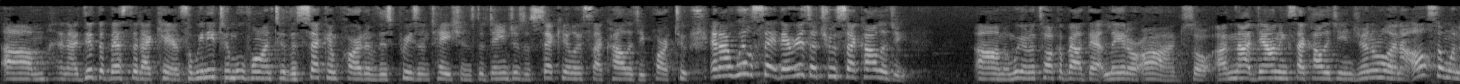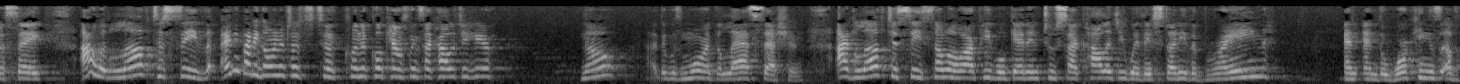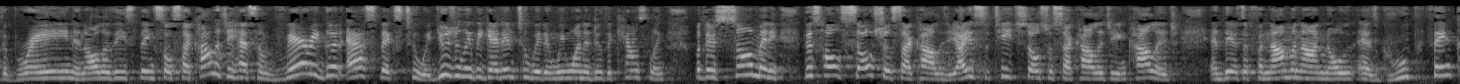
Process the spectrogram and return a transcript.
Um, and I did the best that I can. So we need to move on to the second part of this presentation, the dangers of secular psychology, part two. And I will say there is a true psychology. Um, and we're going to talk about that later on. So I'm not downing psychology in general. And I also want to say I would love to see the, anybody going into clinical counseling psychology here? No? Uh, there was more at the last session. I'd love to see some of our people get into psychology where they study the brain and, and the workings of the brain and all of these things. So psychology has some very good aspects to it. Usually we get into it and we want to do the counseling, but there's so many, this whole social psychology. I used to teach social psychology in college and there's a phenomenon known as groupthink.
